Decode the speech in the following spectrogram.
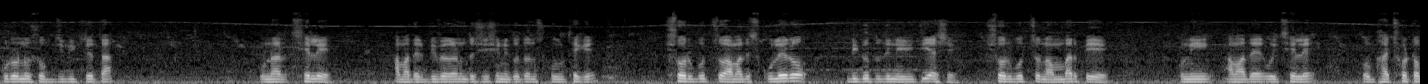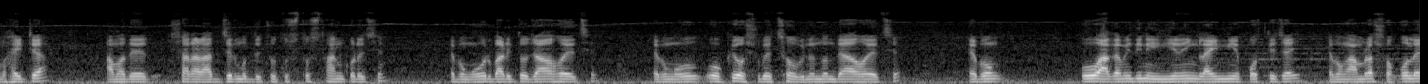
পুরনো সবজি বিক্রেতা ওনার ছেলে আমাদের বিবেকানন্দ শিশু নিকেতন স্কুল থেকে সর্বোচ্চ আমাদের স্কুলেরও বিগত দিনের ইতিহাসে সর্বোচ্চ নম্বর পেয়ে উনি আমাদের ওই ছেলে ও ভাই ছোট ভাইটা আমাদের সারা রাজ্যের মধ্যে চতুর্থ স্থান করেছে এবং ওর বাড়িতেও যাওয়া হয়েছে এবং ও, ওকেও শুভেচ্ছা অভিনন্দন দেওয়া হয়েছে এবং ও আগামী দিনে ইঞ্জিনিয়ারিং লাইন নিয়ে পড়তে চায় এবং আমরা সকলে,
